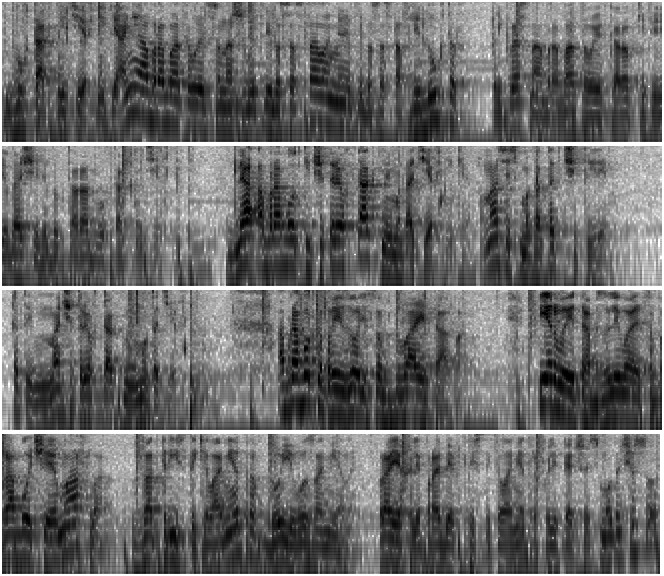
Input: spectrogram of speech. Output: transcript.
двухтактной техники, они обрабатываются нашими трибосоставами. Трибосостав-редуктор прекрасно обрабатывает коробки передач и редуктора двухтактной техники. Для обработки четырехтактной мототехники у нас есть Мототек 4. Это именно на четырехтактную мототехнику. Обработка производится в два этапа. Первый этап заливается в рабочее масло за 300 километров до его замены. Проехали пробег 300 километров или 5-6 моточасов,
